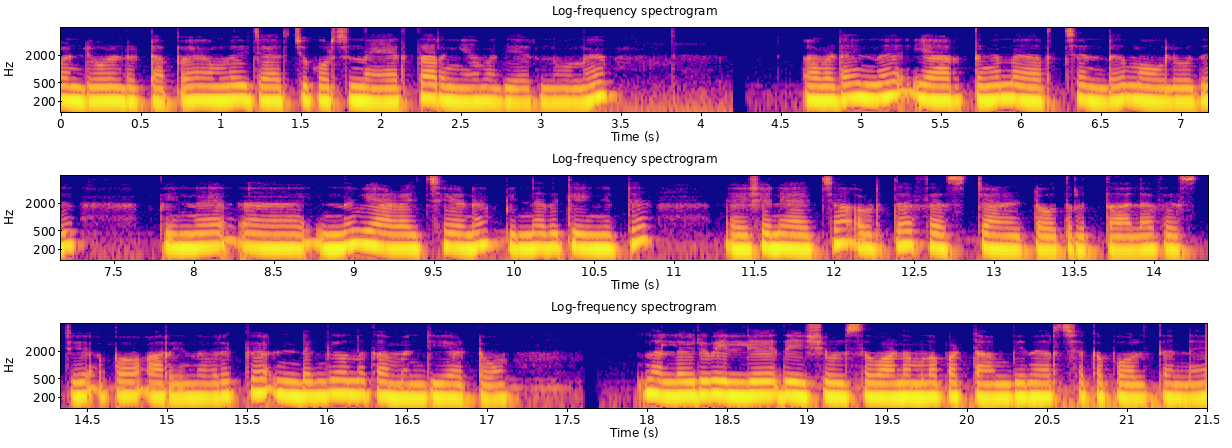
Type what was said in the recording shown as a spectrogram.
വണ്ടികളുണ്ട് കേട്ടോ അപ്പോൾ നമ്മൾ വിചാരിച്ചു കുറച്ച് നേരത്തെ ഇറങ്ങിയാൽ മതിയായിരുന്നു എന്ന് അവിടെ ഇന്ന് യാർത്തങ്ങ് നേർച്ചുണ്ട് മൗലൂദ്. പിന്നെ ഇന്ന് വ്യാഴാഴ്ചയാണ്. പിന്നെ അത് കഴിഞ്ഞിട്ട് ശനിയാഴ്ച അവിടുത്തെ ഫെസ്റ്റാണ് കേട്ടോ തൃത്താല ഫെസ്റ്റ് അപ്പോൾ അറിയുന്നവരൊക്കെ ഉണ്ടെങ്കിൽ ഒന്ന് കമന്റ് ചെയ്യാം കേട്ടോ നല്ലൊരു വലിയ ദേശീയോത്സവമാണ് നമ്മളെ പട്ടാമ്പി നേർച്ചയൊക്കെ പോലെ തന്നെ.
